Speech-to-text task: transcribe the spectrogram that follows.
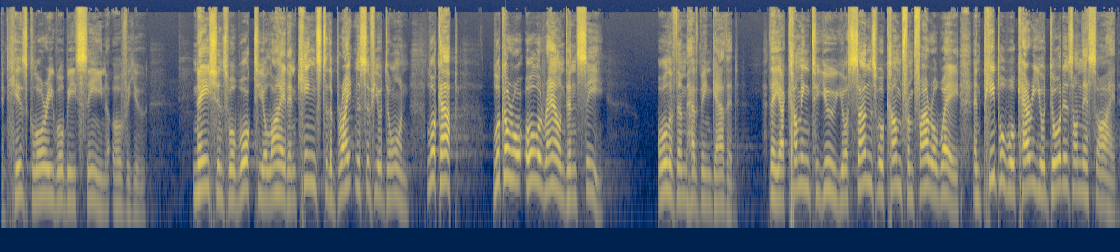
and his glory will be seen over you. Nations will walk to your light, and kings to the brightness of your dawn. Look up, look all around, and see. All of them have been gathered. They are coming to you. Your sons will come from far away, and people will carry your daughters on their side.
